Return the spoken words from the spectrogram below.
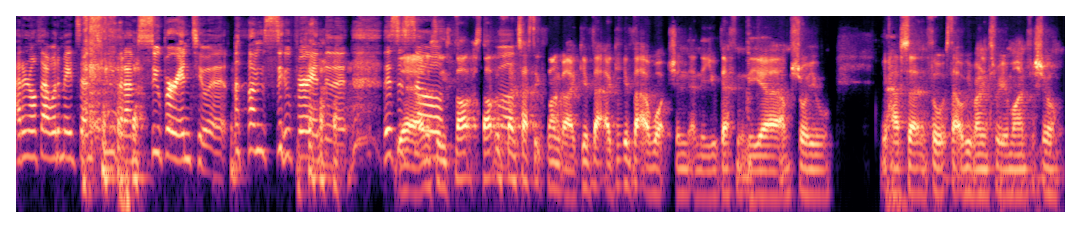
I don't know if that would have made sense to me, but I'm super into it. I'm super into it. This is yeah, so honestly, start start with. Fantastic Fungi. Give that a give that a watch, and and you definitely, uh, I'm sure you'll you'll have certain thoughts that will be running through your mind for sure.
